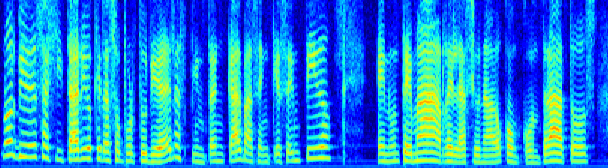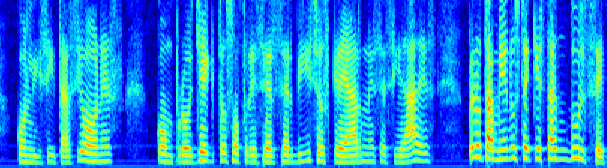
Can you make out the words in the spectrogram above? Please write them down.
no olvides, Sagitario, que las oportunidades las pintan calmas. ¿En qué sentido? En un tema relacionado con contratos, con licitaciones, con proyectos, ofrecer servicios, crear necesidades, pero también usted que es tan dulce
